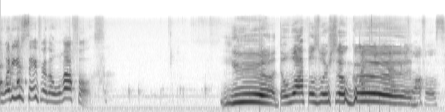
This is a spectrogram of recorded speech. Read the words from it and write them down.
What do you say for the waffles? Yeah, the waffles were so good. waffles.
